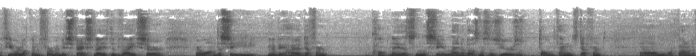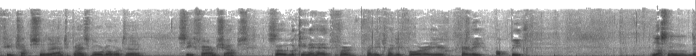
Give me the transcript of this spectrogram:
if you were looking for maybe specialised advice or, or wanting to see maybe how a different company that's in the same line of business as yours has done things different. Um, I've gone on a few trips with the enterprise board over to see farm shops. So, looking ahead for 2024, are you fairly upbeat? listen, the,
